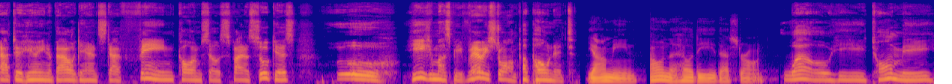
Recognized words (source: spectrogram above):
After hearing a battle against that fiend call himself Spinosuchus, ooh, he must be very strong opponent. Yeah, I mean, how in the hell did he that strong? Well, he told me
